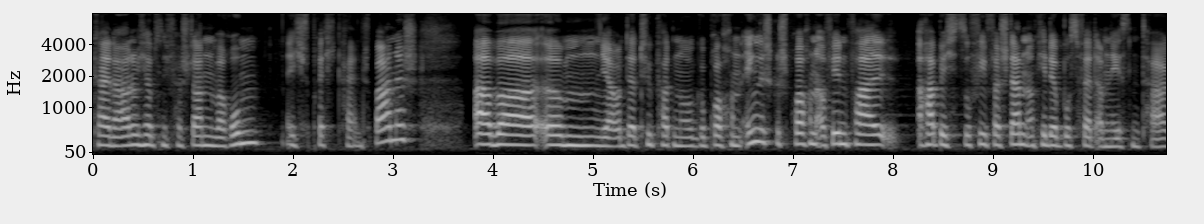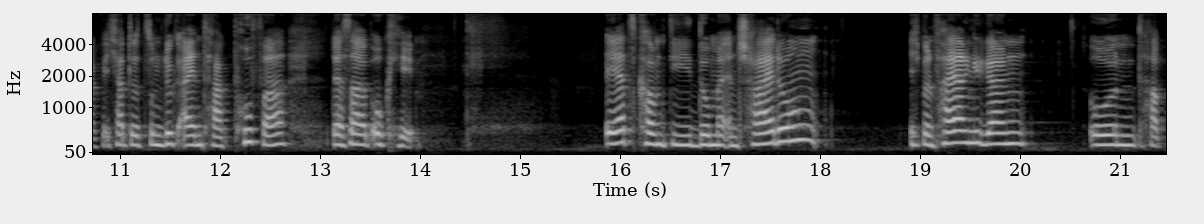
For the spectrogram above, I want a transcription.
Keine Ahnung, ich habe es nicht verstanden, warum. Ich spreche kein Spanisch. Aber ähm, ja, und der Typ hat nur gebrochen Englisch gesprochen. Auf jeden Fall habe ich so viel verstanden, okay, der Bus fährt am nächsten Tag. Ich hatte zum Glück einen Tag Puffer, deshalb okay. Jetzt kommt die dumme Entscheidung. Ich bin feiern gegangen und habe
